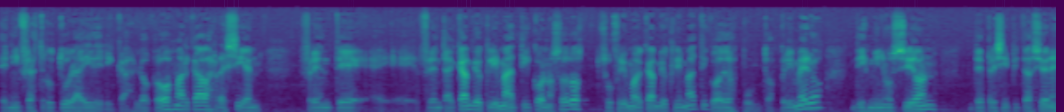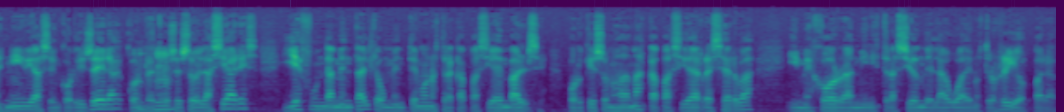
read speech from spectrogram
en infraestructura hídrica. Lo que vos marcabas recién frente, eh, frente al cambio climático, nosotros sufrimos el cambio climático de dos puntos. Primero, disminución de precipitaciones nivias en cordillera con retroceso de glaciares y es fundamental que aumentemos nuestra capacidad de embalse porque eso nos da más capacidad de reserva y mejor administración del agua de nuestros ríos para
